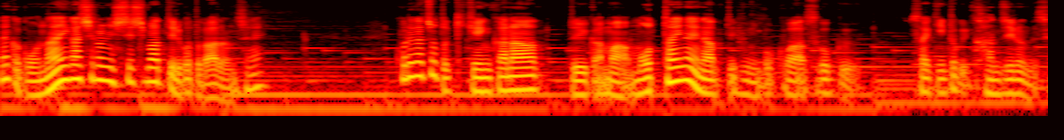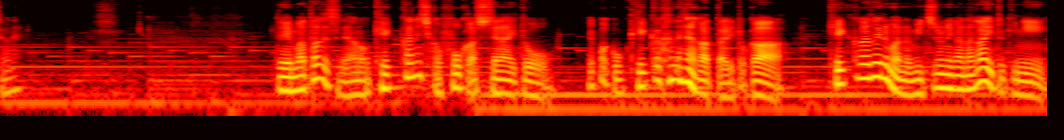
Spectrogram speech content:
なんかこうないがしろにしてしまっていることがあるんですね。これがちょっと危険かなというかまあもったいないなっていうふうに僕はすごく最近特に感じるんですよね。でまたですねあの結果にしかフォーカスしてないとやっぱこう結果が出なかったりとか結果が出るまでの道のりが長い時に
